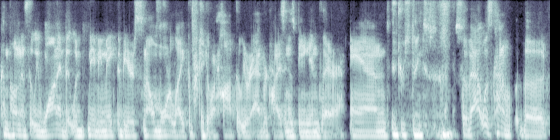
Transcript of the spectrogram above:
components that we wanted that would maybe make the beer smell more like the particular hop that we were advertising as being in there. And interesting. So that was kind of the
